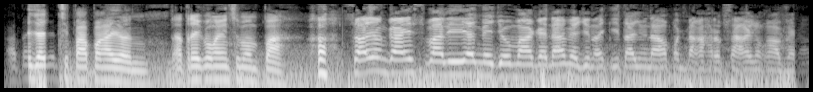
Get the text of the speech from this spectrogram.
At nadyaja si Papa ngayon. Tatry ko ngayon sumampa. so ayun guys, bali yan, medyo umaga na. Medyo nakikita nyo na ako pag nakaharap sa akin yung camera.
